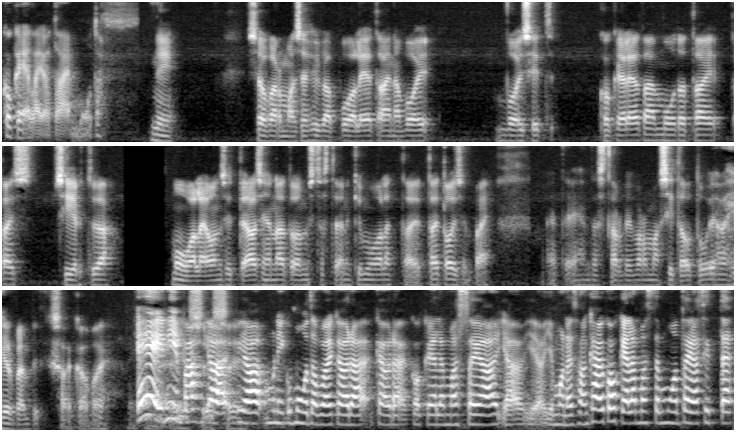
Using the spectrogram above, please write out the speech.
kokeilla jotain muuta. Niin, se on varmaan se hyvä puoli, että aina voi, voi sit kokeilla jotain muuta tai, tai siirtyä muualle, on sitten asianajotoimistosta jonnekin muualle tai, tai toisinpäin. Että eihän tässä tarvitse varmaan sitoutua ihan hirveän pitkäksi aikaa vai? Ei, niinpä. Jos, ja, jos ei... ja niin kuin muuta voi käydä, käydä kokeilemassa ja, ja, ja, ja monethan käy kokeilemassa muuta ja sitten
